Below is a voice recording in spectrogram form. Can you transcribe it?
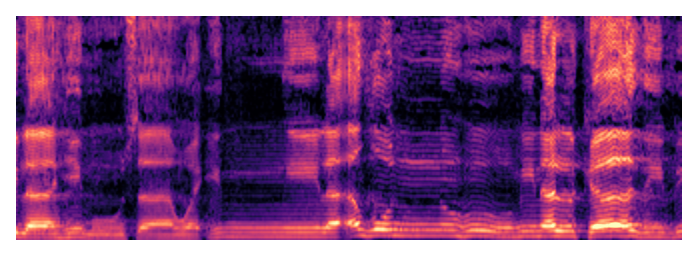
إله موسى وإني لأظنه من الكاذبين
